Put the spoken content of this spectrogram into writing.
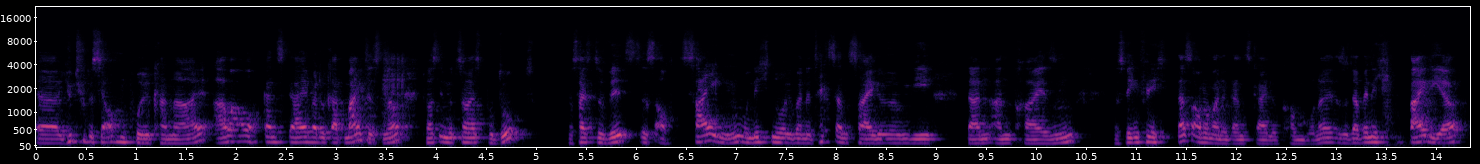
äh, YouTube ist ja auch ein Pull-Kanal, aber auch ganz geil, weil du gerade meintest, ne? du hast ein emotionales Produkt, das heißt, du willst es auch zeigen und nicht nur über eine Textanzeige irgendwie dann anpreisen. Deswegen finde ich das auch nochmal eine ganz geile Kombo. Ne? Also da bin ich bei dir.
